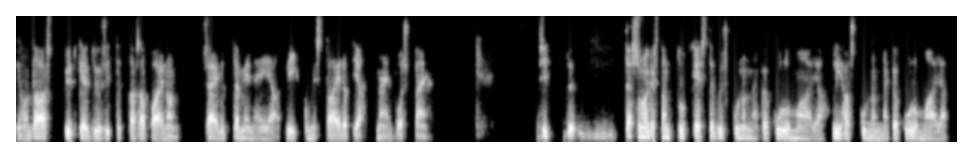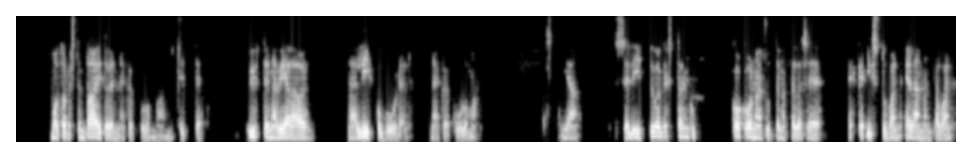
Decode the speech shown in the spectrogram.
johon taas kytkeytyy sitten tasapainon säilyttäminen ja liikkumistaidot ja näin poispäin. Sitten tässä on oikeastaan tullut kestävyyskunnan näkökulmaa ja lihaskunnan näkökulmaa ja motoristen taitojen näkökulmaa, mutta sitten yhtenä vielä on nämä liikkuvuuden näkökulma. Ja se liittyy oikeastaan niin kokonaisuutena tällaiseen ehkä istuvan elämäntavan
